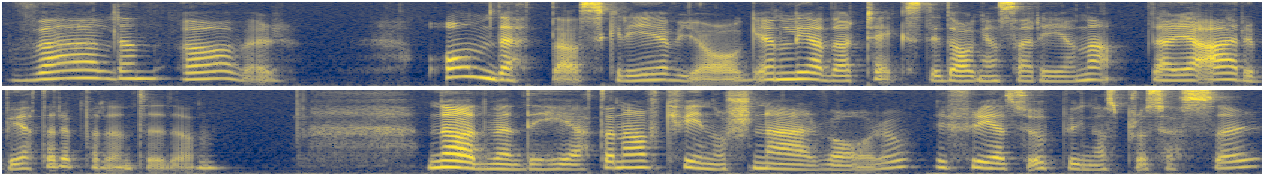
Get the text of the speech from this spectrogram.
världen över. Om detta skrev jag en ledartext i Dagens Arena där jag arbetade på den tiden. Nödvändigheten av kvinnors närvaro i freds och uppbyggnadsprocesser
